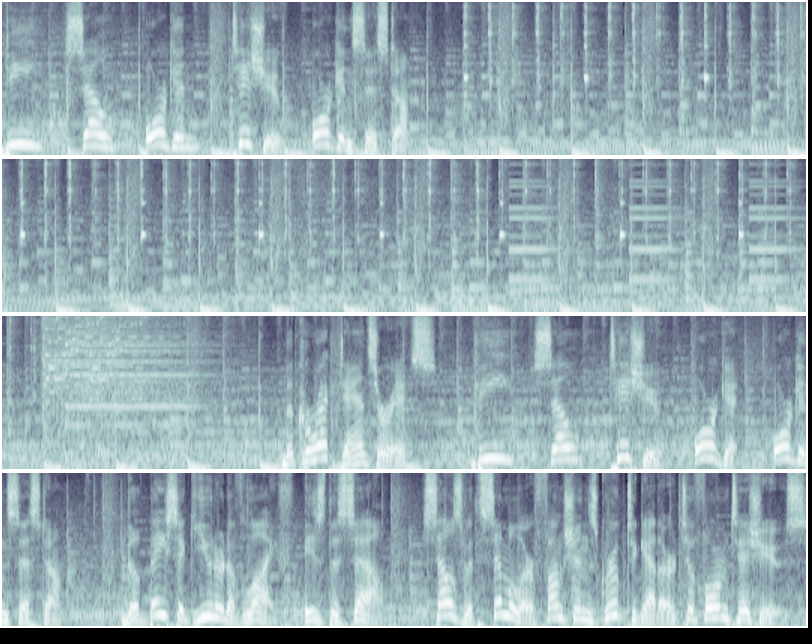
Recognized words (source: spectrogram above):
D. Cell, organ, tissue, organ system. The correct answer is B. Cell, tissue, organ, organ system. The basic unit of life is the cell. Cells with similar functions group together to form tissues.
